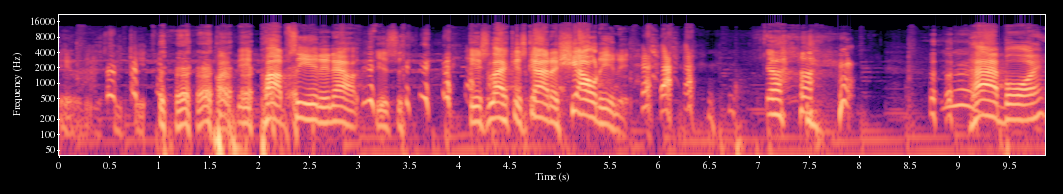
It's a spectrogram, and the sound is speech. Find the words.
There it is. It, it- pop- it pops in and out. It's it's like it's got a shout in it. Hi, boy.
